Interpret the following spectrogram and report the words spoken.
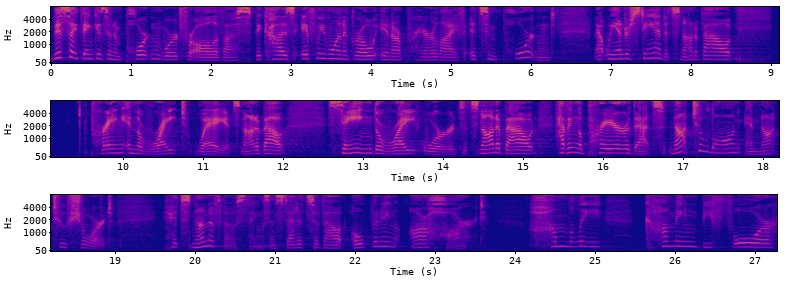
This, I think, is an important word for all of us because if we want to grow in our prayer life, it's important that we understand it's not about praying in the right way. It's not about saying the right words. It's not about having a prayer that's not too long and not too short. It's none of those things. Instead, it's about opening our heart, humbly coming before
